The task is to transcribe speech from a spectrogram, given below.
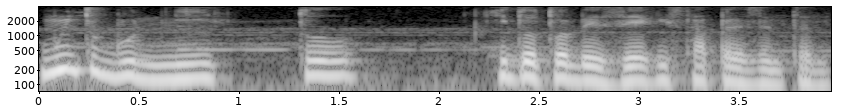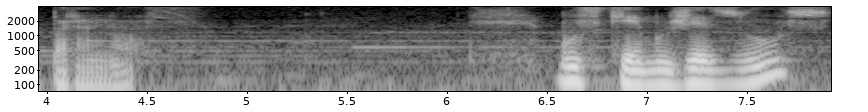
muito bonito que Dr. Bezerra está apresentando para nós. Busquemos Jesus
